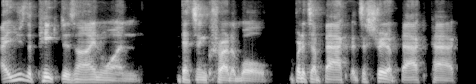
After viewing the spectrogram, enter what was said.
i use the peak design one that's incredible but it's a back it's a straight up backpack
